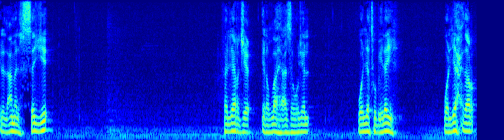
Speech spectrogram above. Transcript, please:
إلى العمل السيء فليرجع إلى الله عز وجل وليتب إليه وليحذر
